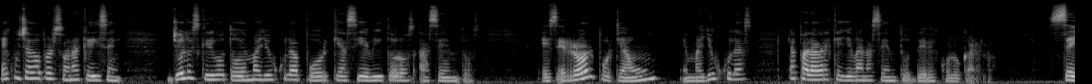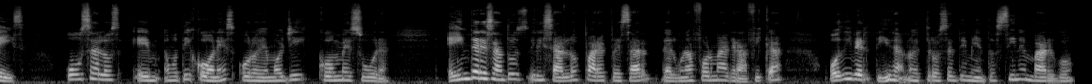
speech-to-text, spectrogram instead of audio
He escuchado personas que dicen, yo lo escribo todo en mayúscula porque así evito los acentos. Es error porque aún en mayúsculas, las palabras que llevan acento debes colocarlo. 6. Usa los emoticones o los emojis con mesura. Es interesante utilizarlos para expresar de alguna forma gráfica o divertida nuestros sentimientos. Sin embargo,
